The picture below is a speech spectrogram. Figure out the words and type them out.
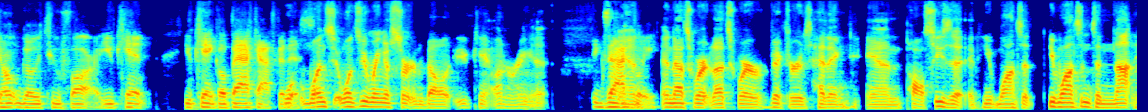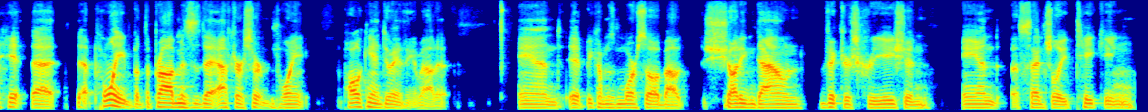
don't go too far. You can't you can't go back after this. Once once you ring a certain bell, you can't unring it. Exactly. And, and that's where that's where Victor is heading, and Paul sees it, and he wants it. He wants him to not hit that that point. But the problem is, is that after a certain point, Paul can't do anything about it, and it becomes more so about shutting down Victor's creation and essentially taking.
